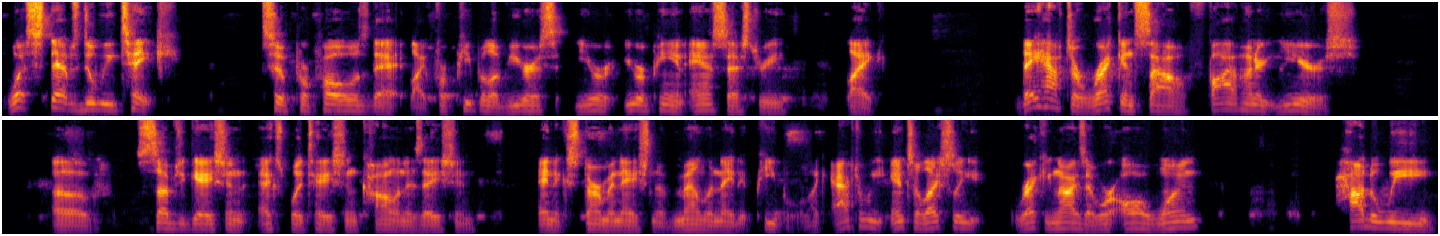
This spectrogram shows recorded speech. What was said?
what steps do we take to propose that, like, for people of Euro- Euro- European ancestry, like, they have to reconcile 500 years of subjugation, exploitation, colonization, and extermination of melanated people. Like after we intellectually recognize that we're all one, how do we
